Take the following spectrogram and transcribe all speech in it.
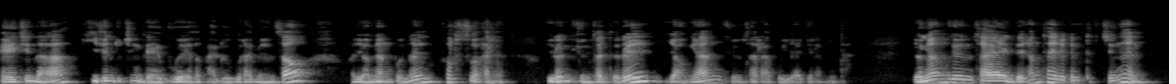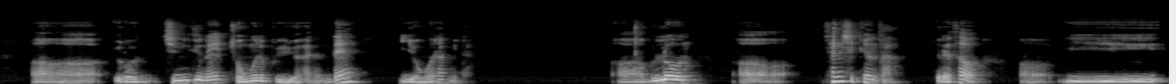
배지나 기생조직 내부에서 발육을 하면서 어, 영양분을 흡수하는 이런 균사들을 영양균사라고 이야기를 합니다. 영양균사의 이제 형태적인 특징은 어, 이런 진균의 종을 분류하는데 이용을 합니다. 어, 물론 어, 생식균사 그래서 어, 이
